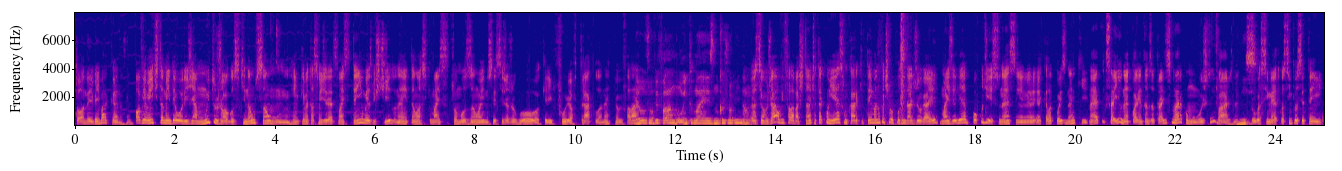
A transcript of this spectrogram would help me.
torna ele bem bacana. sabe? Obviamente também deu origem a muitos jogos que não são reimplementações diretas, mas tem o mesmo estilo, né? Então acho que o mais famosão aí, não sei se você já jogou, aquele Fury of Drácula, né? Já ouviu falar? Eu já ouvi falar muito, mas nunca joguei, não. Assim, eu já ouvi falar bastante, até conheço um cara que tem, mas nunca tive a oportunidade de jogar ele. Mas ele é pouco disso, né? Assim, é, é aquela coisa, né? Que na época que saiu, né? 40 anos atrás, isso não era comum. Hoje tem vários, né? Isso. Jogo assimétrico, assim, que você tem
